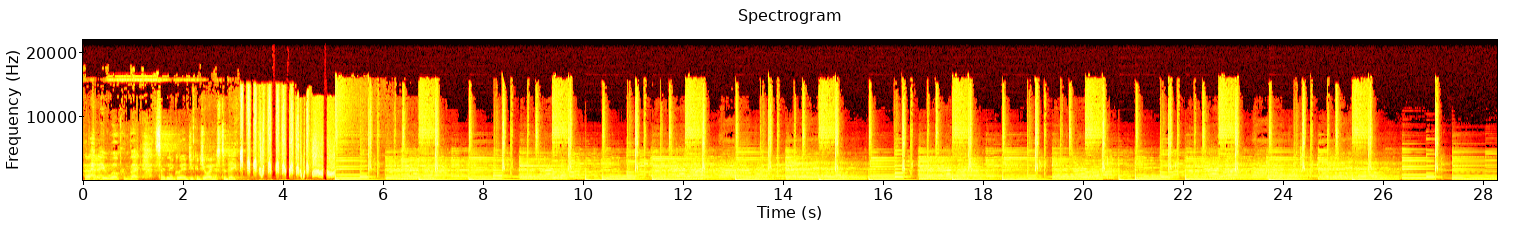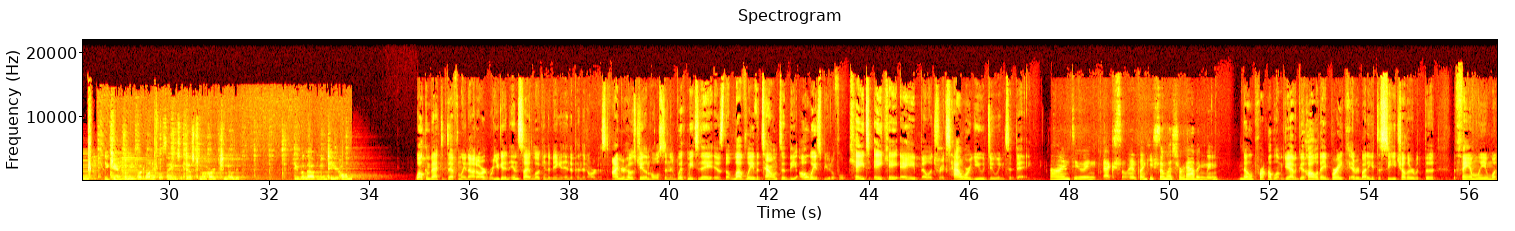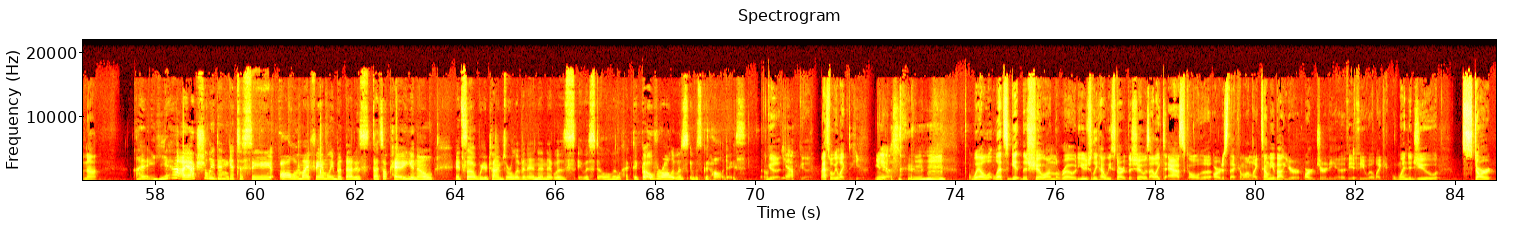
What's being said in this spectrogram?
Hey, welcome back. Certainly glad you could join us today. To my heart to know that you've allowed me into your home. Welcome back to Definitely Not Art, where you get an inside look into being an independent artist. I'm your host, Jalen Holston, and with me today is the lovely, the talented, the always beautiful Kate, aka Bellatrix. How are you doing today? I'm doing excellent. Thank you so much for having me. No problem. Do you have a good holiday break? Everybody get to see each other with the, the family and whatnot? I yeah, I actually didn't get to see all of my family, but that is that's okay, you know. It's uh, weird times we're living in, and it was it was still a little hectic, but overall it was it was good holidays. So, Good. Yeah. Good. That's what we like to hear. you know? Yes. mm-hmm. Well, let's get this show on the road. Usually, how we start the show is I like to ask all the artists that come on, like, tell me about your art journey, if, if you will. Like, when did you start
